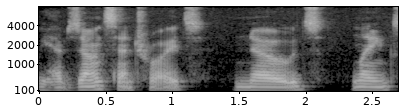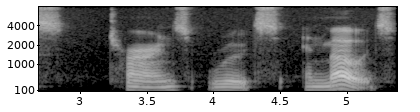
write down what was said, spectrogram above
We have zone centroids, nodes, links, turns, routes, and modes.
